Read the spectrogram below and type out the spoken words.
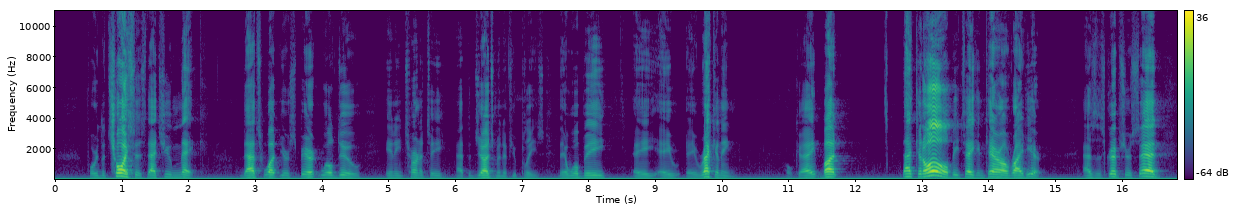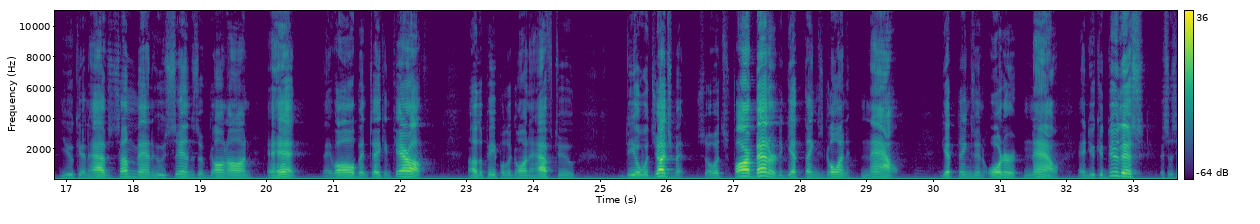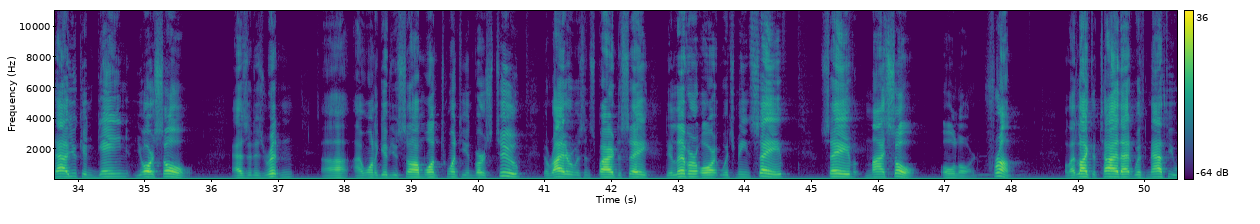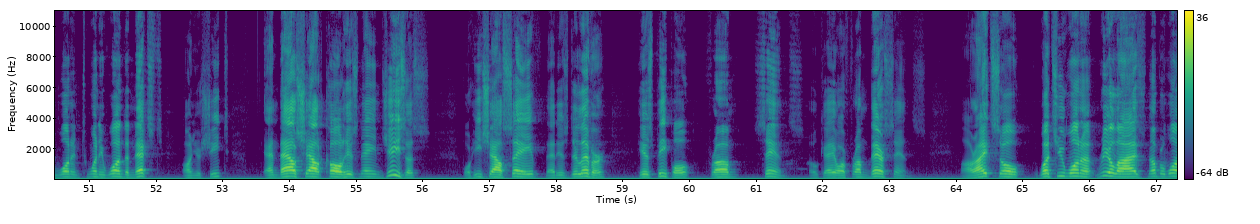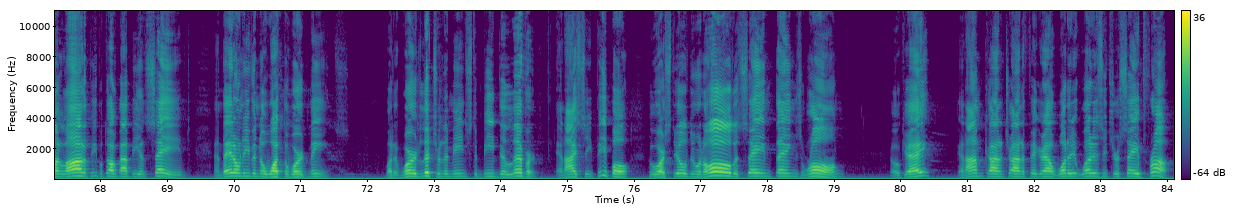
for the choices that you make. That's what your spirit will do in eternity at the judgment, if you please. There will be a, a, a reckoning, okay? But that can all be taken care of right here. As the scripture said, you can have some men whose sins have gone on ahead. They've all been taken care of. Other people are going to have to deal with judgment. So it's far better to get things going now. Get things in order now. And you can do this. This is how you can gain your soul. As it is written, uh, I want to give you Psalm 120 and verse 2. The writer was inspired to say, Deliver, or which means save, save my soul, O Lord, from. Well, I'd like to tie that with Matthew 1 and 21, the next on your sheet. And thou shalt call his name Jesus for he shall save, that is, deliver, his people from sins, okay, or from their sins. All right, so what you want to realize number one, a lot of people talk about being saved, and they don't even know what the word means. But the word literally means to be delivered. And I see people who are still doing all the same things wrong, okay? And I'm kind of trying to figure out what, it, what is it you're saved from?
